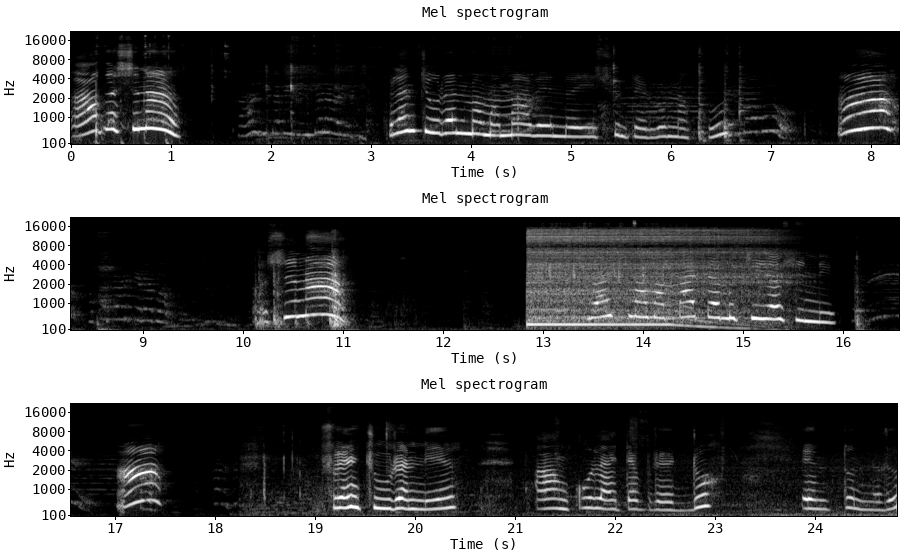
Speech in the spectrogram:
ఆకర్షణ ఫ్రెండ్స్ చూడండి మా మమ్మ అవేందో వేస్తుంటారు నాకు. ఆ! వస్తున్నా ఫ్రెండ్స్ మా మమ్మ అయితే మిక్సీ చేసింది ఫ్రెండ్స్ చూడండి. ఆ అంకుల్ అయితే బ్రెడ్ ఎంతున్నారు?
